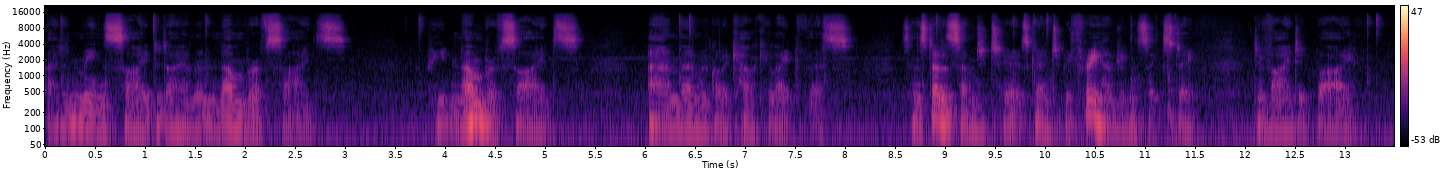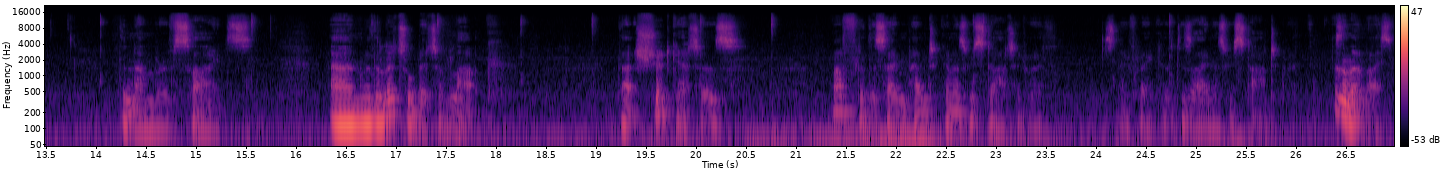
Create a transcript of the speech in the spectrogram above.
I didn't mean side, did I? I meant number of sides. Repeat number of sides, and then we've got to calculate this. So instead of 72, it's going to be 360 divided by the number of sides. And with a little bit of luck, that should get us roughly the same pentagon as we started with, snowflake design as we started with. Isn't that nice?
